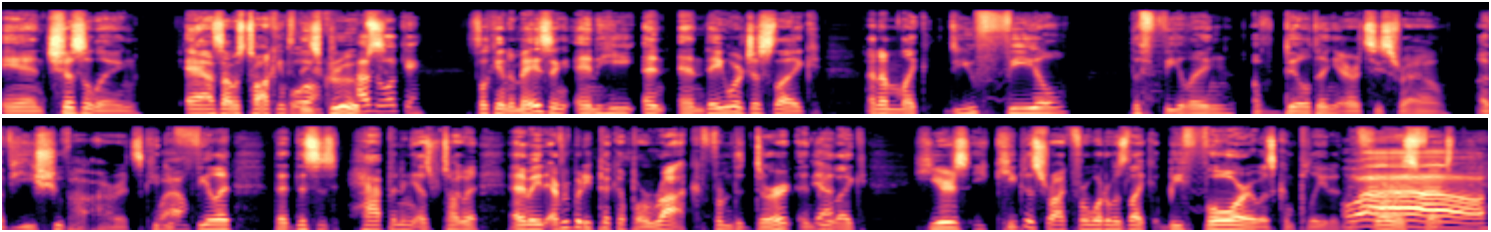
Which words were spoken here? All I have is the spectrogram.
and chiseling as I was talking to these groups. How's it looking? It's looking amazing. And he and and they were just like, and I'm like, do you feel the feeling of building Eretz Yisrael? Of Yishuv Haaretz, can Wow. you feel it that this is happening as we're talking about? And I made everybody pick up a rock from the dirt and Yeah. be like, "Here's you keep this rock for what it was like before it was completed, before it was fixed." Wow.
